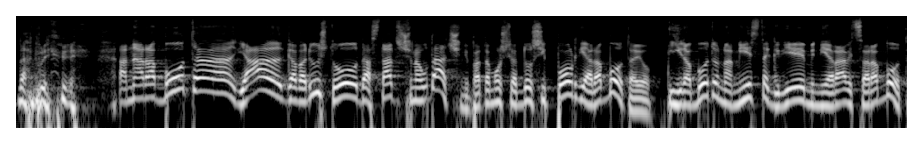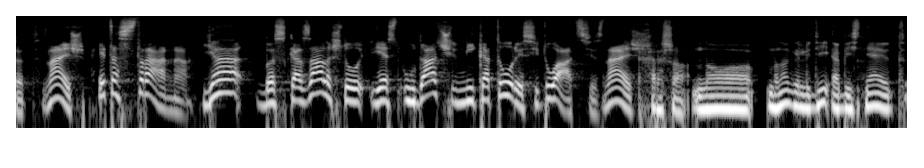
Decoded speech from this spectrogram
например. А на работу я говорю, что достаточно удачный, потому что до сих пор я работаю. И работаю на месте, где мне нравится работать. Знаешь, это странно. Я бы сказал, что есть удачи в некоторые ситуации, знаешь. Хорошо, но много людей объясняют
